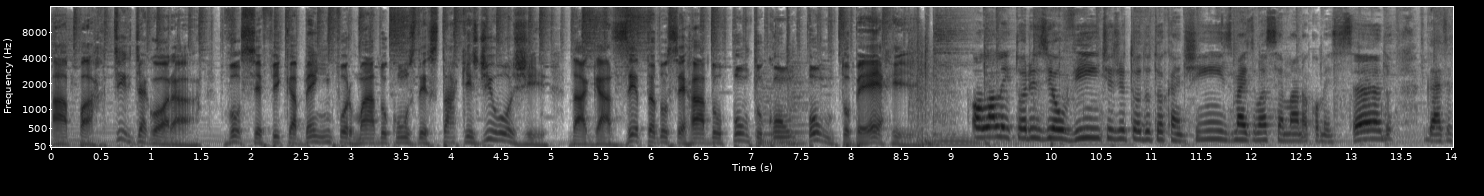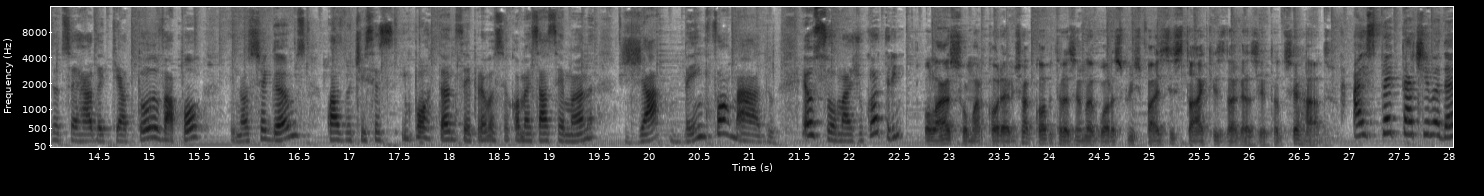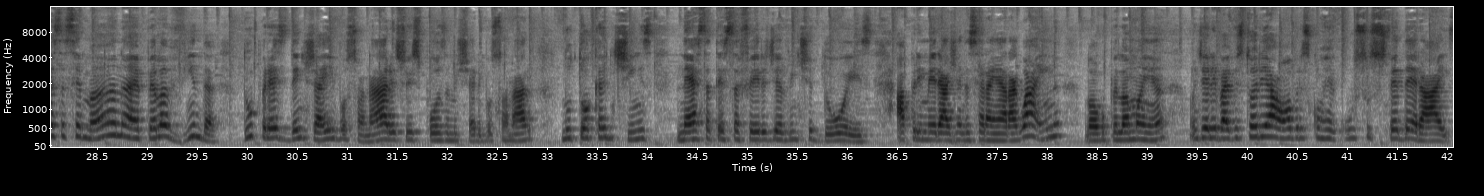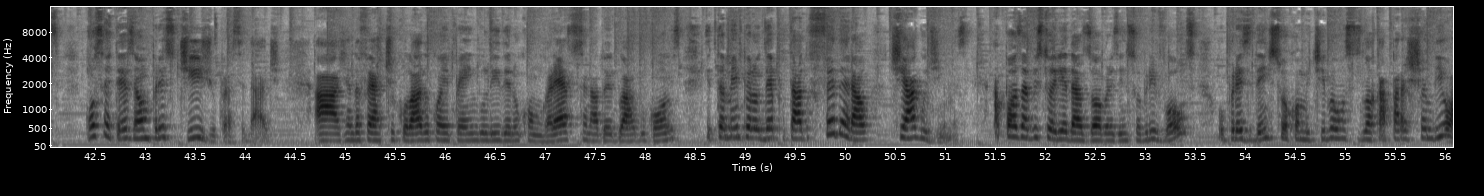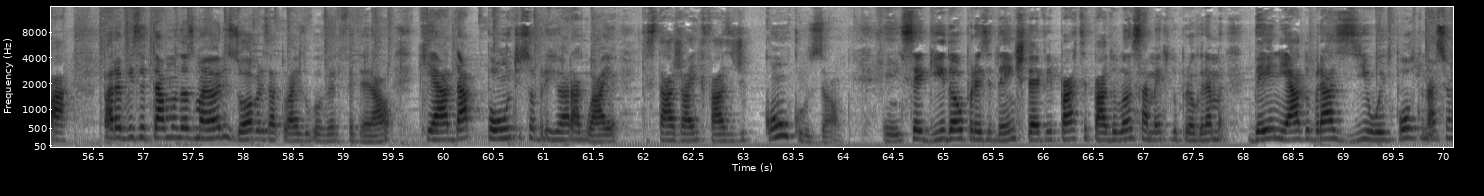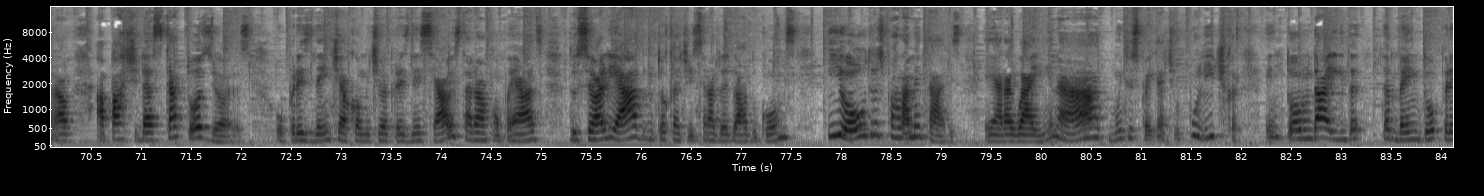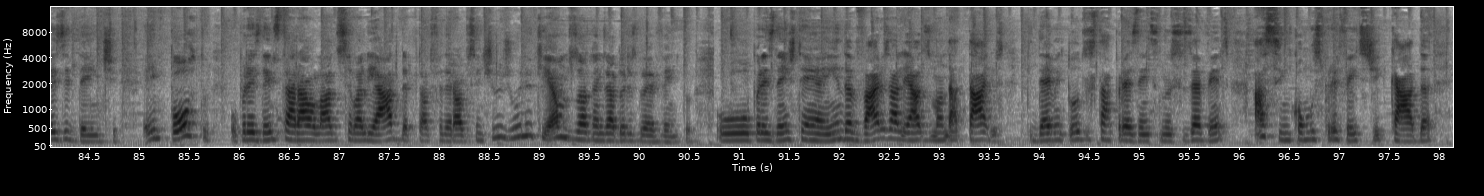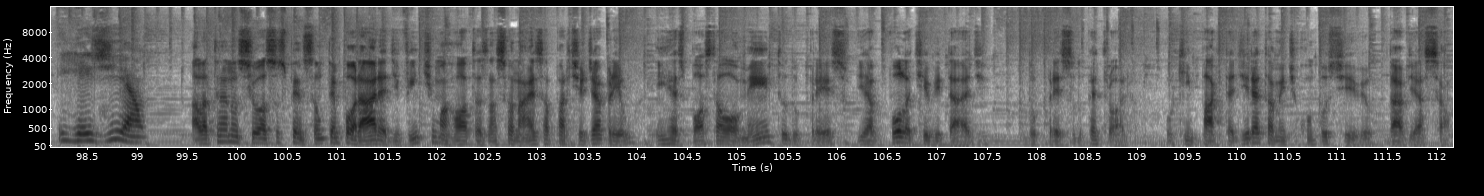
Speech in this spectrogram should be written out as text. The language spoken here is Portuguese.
A partir de agora, você fica bem informado com os destaques de hoje da Gazeta do Cerrado.com.br. Olá, leitores e ouvintes de todo o Tocantins, mais uma semana começando. Gazeta do Cerrado aqui a todo vapor e nós chegamos com as notícias importantes aí para você começar a semana já bem informado. Eu sou Maju Cotrim. Olá, eu sou Marco Aurélio Jacob, trazendo agora os principais destaques da Gazeta do Cerrado. A expectativa desta semana é pela vinda do presidente Jair Bolsonaro e sua esposa Michele Bolsonaro no Tocantins nesta terça-feira, dia 22. A primeira agenda será em Araguaína, logo pela manhã, onde ele vai vistoriar obras com recursos federais. Com certeza é um prestígio para a cidade. A agenda foi articulada com o empenho do líder no Congresso, senador Eduardo Gomes, e também pelo deputado federal Tiago Dimas. Após a vistoria das obras em sobrevoos, o presidente e sua comitiva vão se deslocar para Xambioá para visitar uma das maiores obras atuais do governo federal, que é a da ponte sobre o Rio Araguaia, que está já em fase de conclusão. Em seguida, o presidente deve participar do lançamento do programa DNA do Brasil em Porto Nacional, a partir das 14 horas. O presidente e a comitiva presidencial estarão acompanhados do seu aliado no Tocantins, senador Eduardo Gomes, e outros parlamentares. Em Araguaína há muita expectativa política em torno da ida também do presidente. Em Porto, o presidente estará ao lado do seu aliado, deputado federal Vicentino Júnior, que é um dos organizadores do evento. O presidente tem ainda vários aliados mandatários que devem todos estar presentes nesses eventos, assim como os prefeitos de cada região. A Latam anunciou a suspensão temporária de 21 rotas nacionais a partir de abril, em resposta ao aumento do preço e à volatilidade do preço do petróleo, o que impacta diretamente o combustível da aviação.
